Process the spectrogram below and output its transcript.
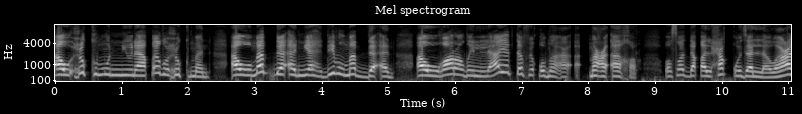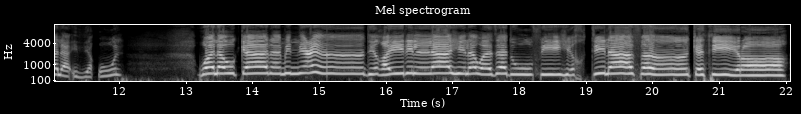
أو حكم يناقض حكما أو مبدأ يهدم مبدأ أو غرض لا يتفق مع, مع آخر. وصدق الحق جل وعلا إذ يقول ولو كان من عند غير الله لوجدوا فيه اختلافا كثيرا.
